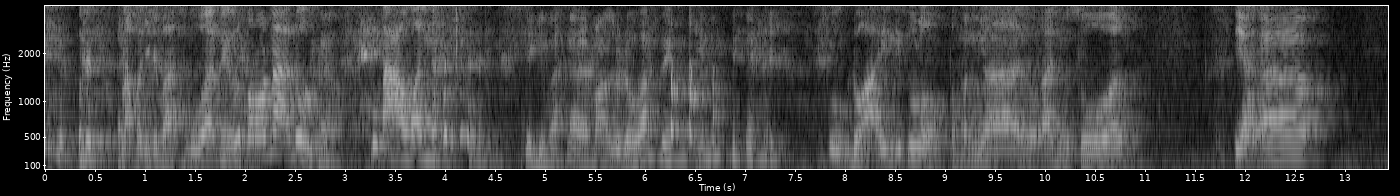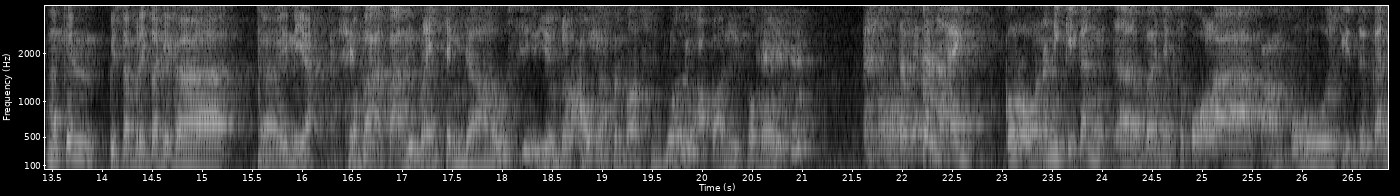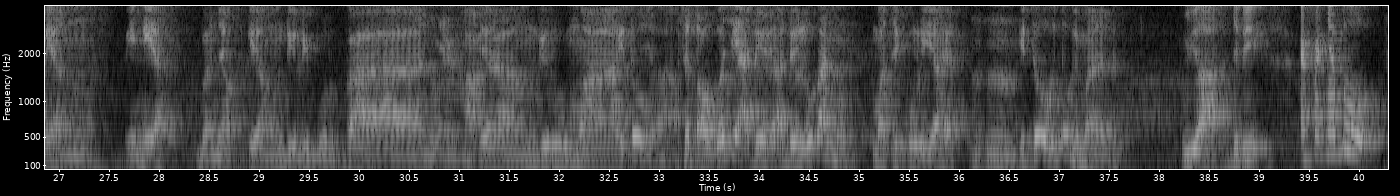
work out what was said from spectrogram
Udah, kenapa jadi bahas gua nih? Udah corona tuh. Tawan kan. ya gimana emang lu doang sih yang ini Uh, doain gitu loh temennya gitu kan nyusul. ya eh, mungkin bisa balik lagi ke eh, ini ya pembahasan Lu melenceng jauh sih iya udah Tahu ngapain bahas gua? Lagi apaan nih corona Oh, Tapi karena eh corona nih kan eh, banyak sekolah, kampus gitu kan yang ini ya banyak yang diliburkan, WFH. yang di rumah itu. Iya. Setahu gue sih ade ade lu kan masih kuliah ya. mm-mm. Itu itu gimana tuh? Iya, jadi efeknya tuh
